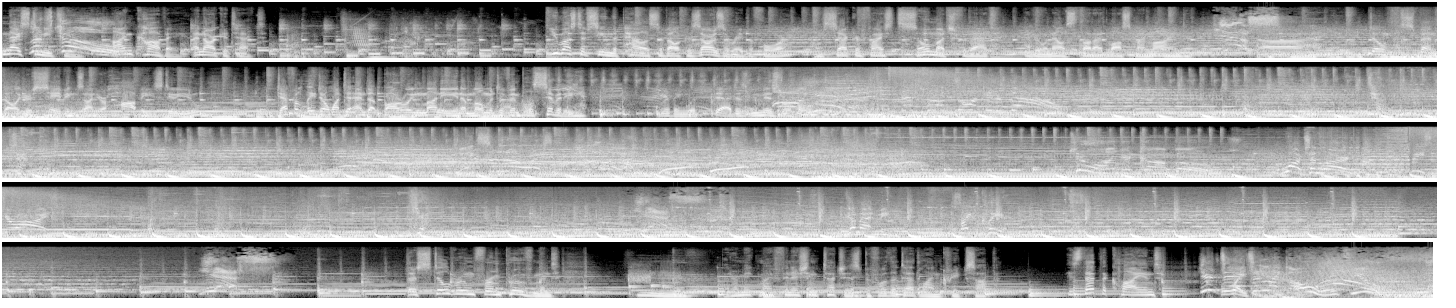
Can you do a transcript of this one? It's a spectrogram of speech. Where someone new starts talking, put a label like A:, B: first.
A: Nice to
B: Let's
A: meet
B: go!
A: you. I'm Kaveh, an architect. You must have seen the Palace of Alcazarzaray before. I sacrificed so much for that. Everyone else thought I'd lost my mind.
B: Yes!
A: Uh, don't spend all your savings on your hobbies, do you? You definitely don't want to end up borrowing money in a moment of impulsivity. Living with debt is miserable.
B: oh yeah! That's what I'm talking about! 200 combos.
A: Watch and learn. Feast your eyes. Yeah.
B: Yes.
A: Come at me. Sight clear.
B: Yes!
A: There's still room for improvement. Hmm, better make my finishing touches before the deadline creeps up. Is that the client?
B: You're
A: Wait.
B: like a
A: Oh,
B: pro!
A: it's you!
